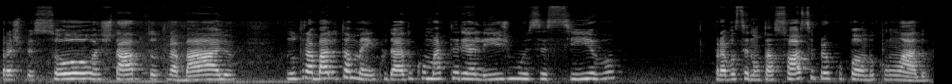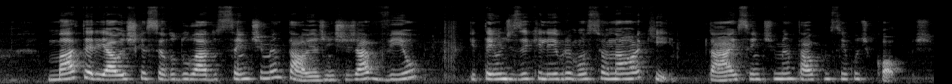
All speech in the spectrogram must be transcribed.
para as pessoas, tá? Para o teu trabalho. No trabalho também, cuidado com o materialismo excessivo, para você não estar tá só se preocupando com o lado material e esquecendo do lado sentimental. E a gente já viu que tem um desequilíbrio emocional aqui, tá? E sentimental com cinco de copas.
